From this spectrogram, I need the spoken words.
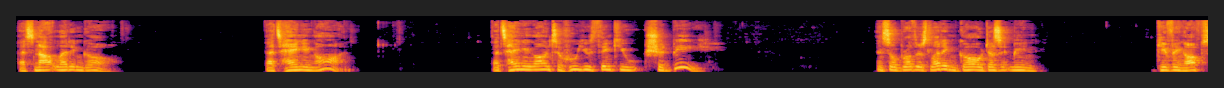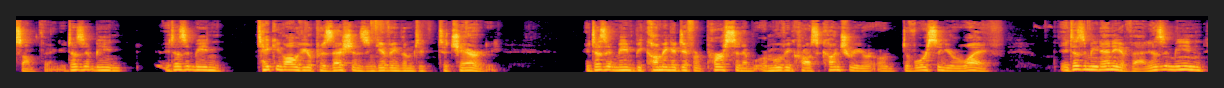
That's not letting go. That's hanging on. That's hanging on to who you think you should be. And so, brothers, letting go doesn't mean giving up something. It doesn't mean it doesn't mean taking all of your possessions and giving them to, to charity. It doesn't mean becoming a different person or moving cross country or, or divorcing your wife. It doesn't mean any of that. It doesn't mean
